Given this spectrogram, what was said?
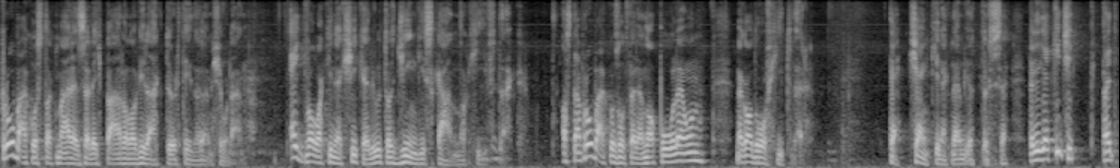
próbálkoztak már ezzel egy páran a világtörténelem során. Egy valakinek sikerült, az Genghis Khannak hívták. Aztán próbálkozott vele Napóleon, meg Adolf Hitler. Te, senkinek nem jött össze. Pedig egy kicsit, egy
